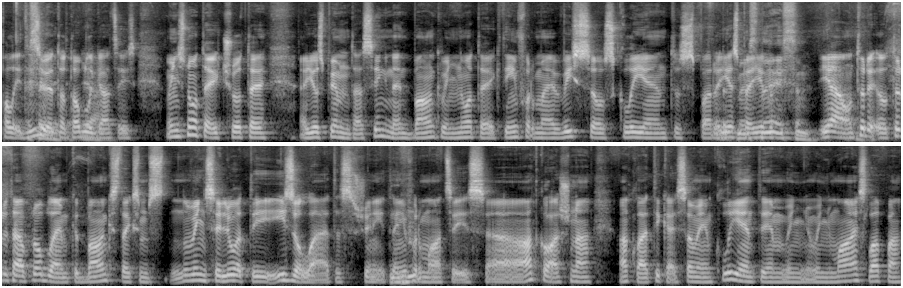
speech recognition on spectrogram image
palīdz izvietot obligācijas, jā. viņas noteikti šo te jūs pieminētā Signet banka, viņi noteikti informē visus savus klientus par Bet iespēju. Jā, un tur, tur ir tā problēma, ka bankas, teiksim, nu, viņas ir ļoti izolētas šī mm -hmm. informācijas atklāšanā, atklāja tikai saviem klientiem, viņu, viņu mājaslapā.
